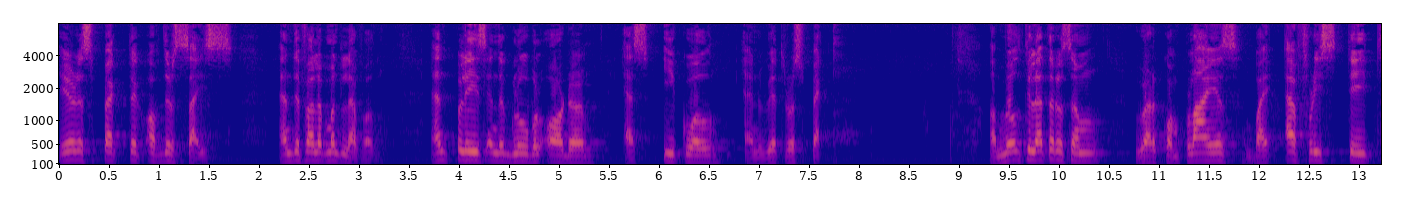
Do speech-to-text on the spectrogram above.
irrespective of their size and development level, and plays in the global order as equal and with respect. A multilateralism where compliance by every state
